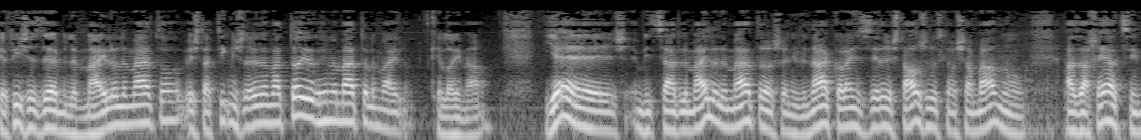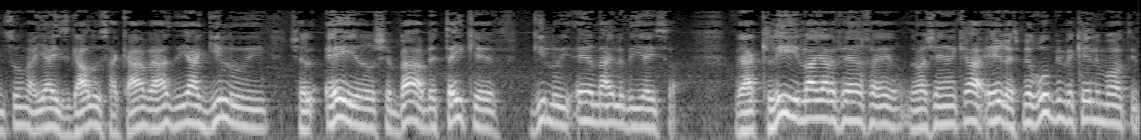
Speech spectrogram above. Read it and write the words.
כפי שזה מלמיילו למטו, ויש את התיקון של אילם הטויו מלמטו למיילו, כלא אמר. יש מצד למיילו למטו, שנבנה כל העניין סדר השטל שלו, כמו שאמרנו, אז אחרי הצמצום היה איסגלוס הקו, ואז נהיה גילוי של עיר שבא בתקף, גילוי עיר ניילו בייסר. והכלי לא היה לפי ערך העיר, זה מה שנקרא ערס, מרובים וכלים מועטים.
